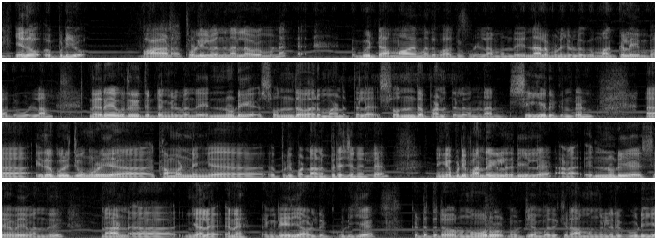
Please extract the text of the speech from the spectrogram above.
ம். ஏதோ எப்படியோ வாகன தொழில் வந்து நல்லா வரும்னா வீட்டு அம்மாவையும் வந்து பார்த்துக்கொள்ளலாம். வந்து என்னால் முடிஞ்ச அளவுக்கு மக்களையும் பார்த்துக்கொள்ளலாம். நிறைய உதவி திட்டங்கள் வந்து என்னுடைய சொந்த வருமானத்தில் சொந்த பணத்தில் வந்து நான் செய்ய இருக்கின்றேன் இதை குறித்து உங்களுடைய கமெண்ட் நீங்கள் எப்படி பண்ணாலும் பிரச்சனை இல்லை. நீங்கள் எப்படி பண்ணுறீங்களோ தெரியல. ஆனால் என்னுடைய சேவை வந்து நான் இங்கால என்ன எங்கள் ஏரியாவில் இருக்கக்கூடிய கிட்டத்தட்ட ஒரு நூறு நூற்றி ஐம்பது கிராமங்கள் இருக்கக்கூடிய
